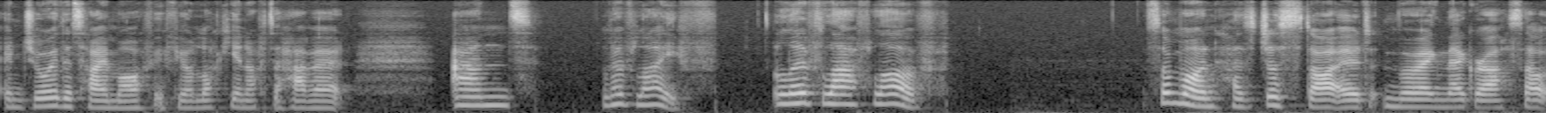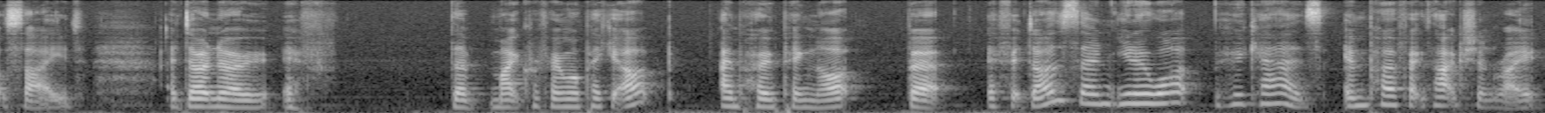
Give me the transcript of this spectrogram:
enjoy the time off if you're lucky enough to have it, and live life. Live, laugh, love. Someone has just started mowing their grass outside. I don't know if the microphone will pick it up. I'm hoping not, but if it does, then you know what? Who cares? Imperfect action, right?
